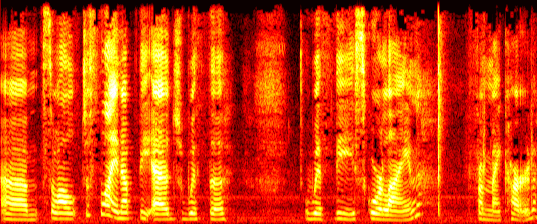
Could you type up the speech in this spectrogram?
Um, so I'll just line up the edge with the, with the score line from my card.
